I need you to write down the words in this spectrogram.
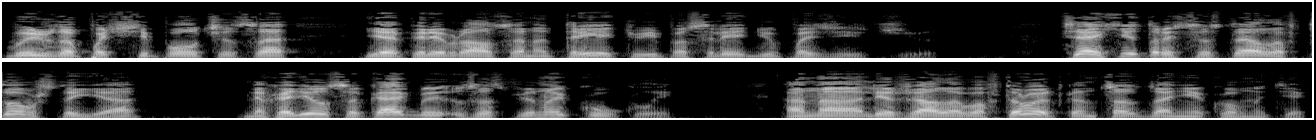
Выждав почти полчаса, я перебрался на третью и последнюю позицию. Вся хитрость состояла в том, что я находился как бы за спиной куклы. Она лежала во второй от конца здания комнате.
